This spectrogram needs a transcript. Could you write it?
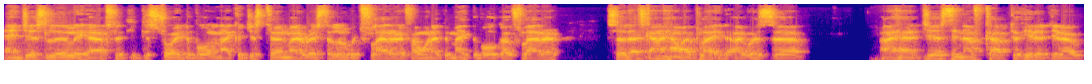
and just literally absolutely destroyed the ball. And I could just turn my wrist a little bit flatter if I wanted to make the ball go flatter. So that's kind of how I played. I was, uh, I had just enough cup to hit it, you know,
